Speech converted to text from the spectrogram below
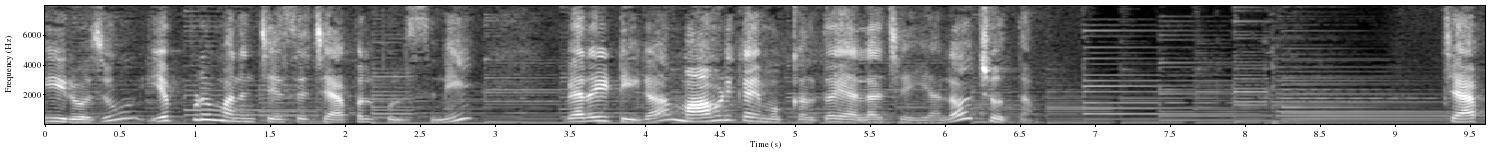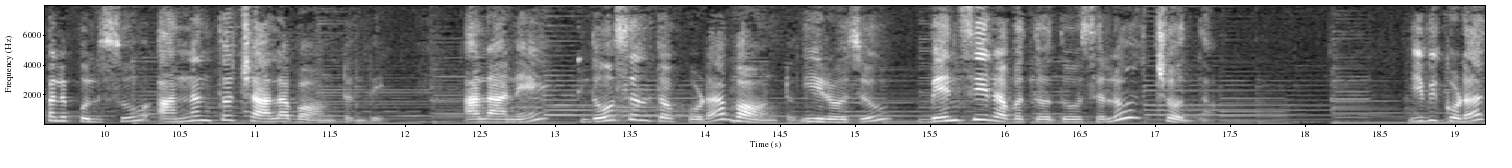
ఈరోజు ఎప్పుడు మనం చేసే చేపల పులుసుని వెరైటీగా మామిడికాయ ముక్కలతో ఎలా చేయాలో చూద్దాం. చేపల పులుసు అన్నంతో చాలా బాగుంటుంది. అలానే దోశలతో కూడా బాగుంటుంది. ఈరోజు బెన్సీ రవ్వతో దోశలు చూద్దాం. ఇవి కూడా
